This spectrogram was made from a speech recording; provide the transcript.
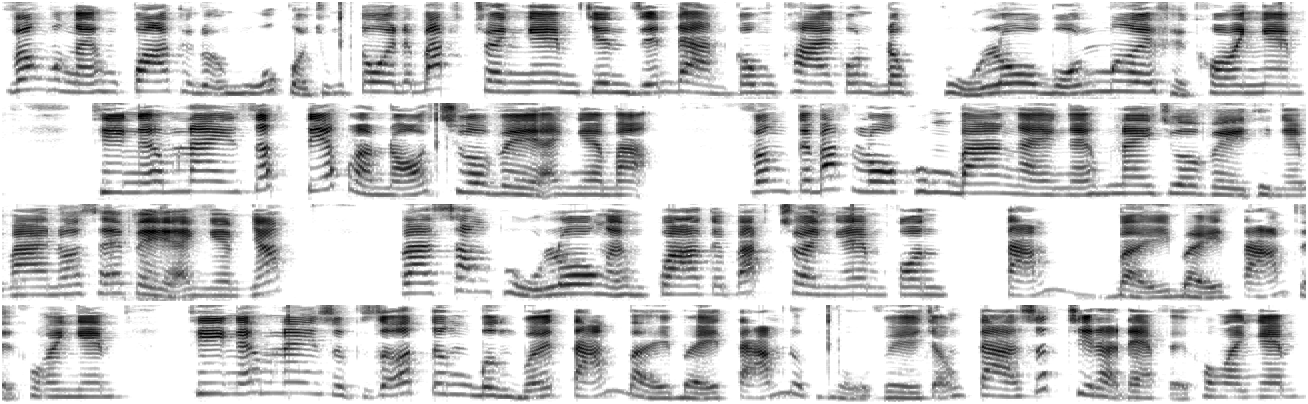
Vâng vào ngày hôm qua thì đội ngũ của chúng tôi đã bắt cho anh em trên diễn đàn công khai con độc thủ lô 40 phải không anh em? Thì ngày hôm nay rất tiếc là nó chưa về anh em ạ. Vâng cái bắt lô khung 3 ngày ngày hôm nay chưa về thì ngày mai nó sẽ về anh em nhé. Và xong thủ lô ngày hôm qua tôi bắt cho anh em con 8778 phải không anh em? Thì ngày hôm nay rực rỡ tưng bừng với 8778 được nổ về cho chúng ta rất chi là đẹp phải không anh em?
